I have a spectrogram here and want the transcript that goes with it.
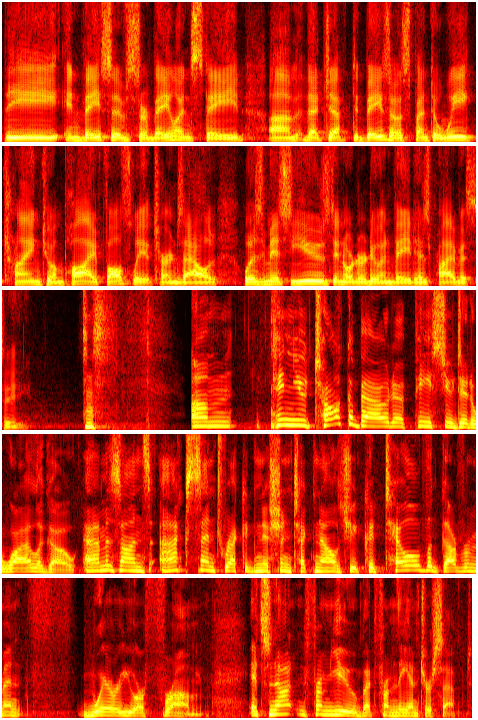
the invasive surveillance state um, that Jeff Bezos spent a week trying to imply, falsely it turns out, was misused in order to invade his privacy. um, can you talk about a piece you did a while ago? Amazon's accent recognition technology could tell the government where you're from. It's not from you, but from The Intercept.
